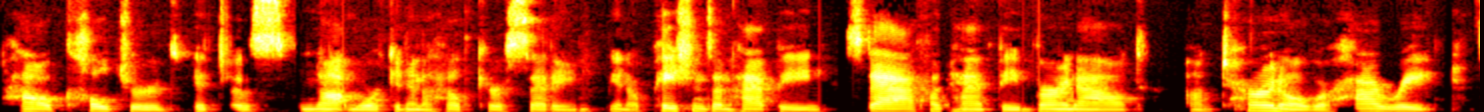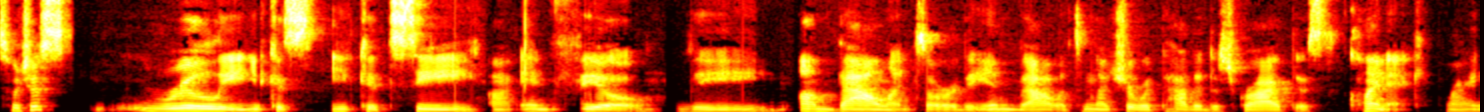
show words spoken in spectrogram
how cultured it's just not working in a healthcare setting. You know, patients unhappy, staff unhappy, burnout, uh, turnover, high rate. So just really, you could you could see uh, and feel the unbalance or the imbalance. I'm not sure what, how to describe this clinic, right?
